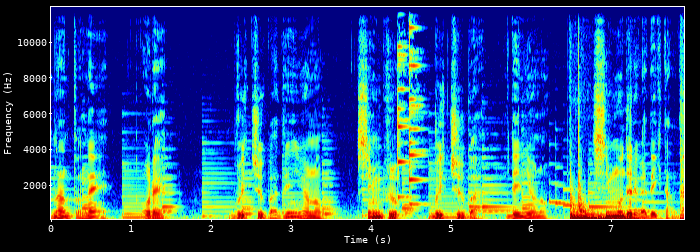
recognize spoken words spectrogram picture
なんとね俺 VTuber デニオの新 VTuber デニオの新モデルができたんだ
